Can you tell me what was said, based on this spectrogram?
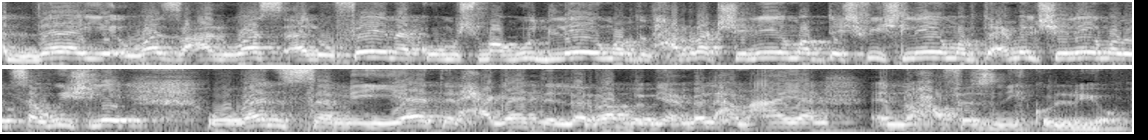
أتضايق وأزعل وأسأل وفينك؟ ومش موجود ليه؟ وما بتتحركش ليه؟ وما بتشفيش ليه؟ وما بتعملش ليه؟ وما بتسويش ليه؟ وبنسى ميات الحاجات اللي الرب بيعملها معايا إنه حافظني كل يوم.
